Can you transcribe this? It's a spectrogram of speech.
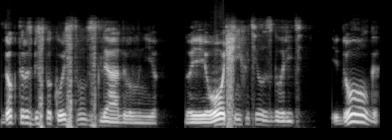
Доктор с беспокойством взглядывал на нее, но ей очень хотелось говорить. и долго.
